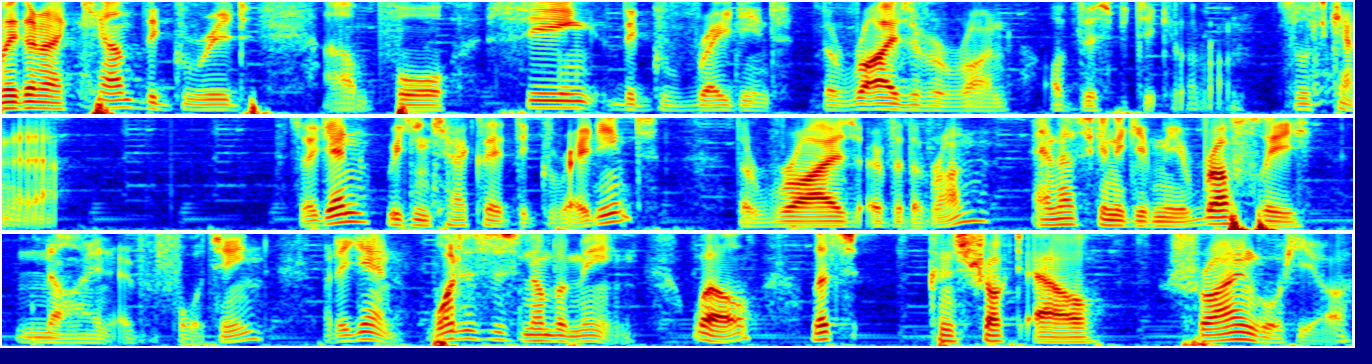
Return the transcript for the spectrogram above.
we're going to count the grid um, for seeing the gradient, the rise of a run of this particular run. So let's count it out. So again, we can calculate the gradient, the rise over the run, and that's going to give me roughly 9 over 14. But again, what does this number mean? Well, let's construct our triangle here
